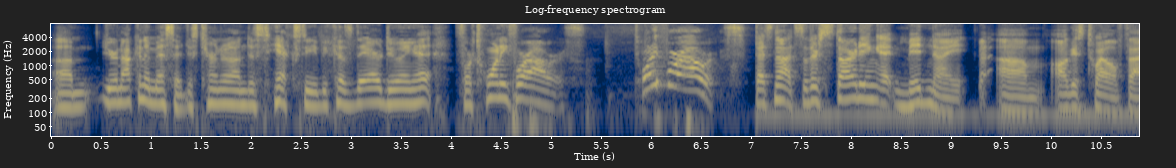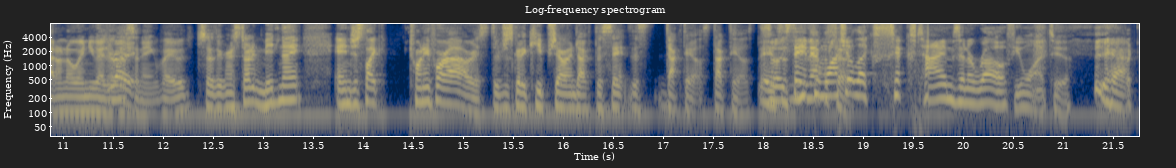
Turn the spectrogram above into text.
Um, you're not going to miss it. Just turn it on Disney XD because they are doing it for 24 hours. 24 hours. That's nuts. So they're starting at midnight, um, August 12th. I don't know when you guys are Right. listening, but so they're going to start at midnight and just like 24 hours, they're just going to keep showing Duck the same this Ducktales, Ducktales. It's so the same you can watch it like six times in a row if you want to. yeah. Like,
